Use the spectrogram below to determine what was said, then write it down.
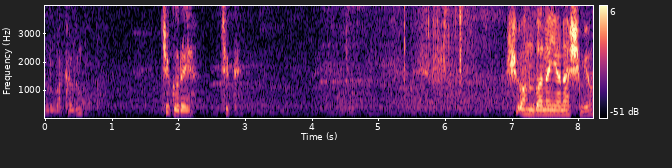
Dur bakalım. Çık oraya. Çık. Şu an bana yanaşmıyor.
